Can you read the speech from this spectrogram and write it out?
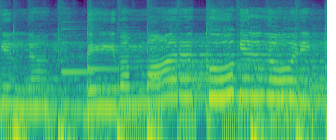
മാറക്കൂകില്ല ദൈവം മാറക്കൂകില്ല ഒരിക്കൽ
